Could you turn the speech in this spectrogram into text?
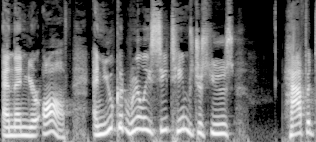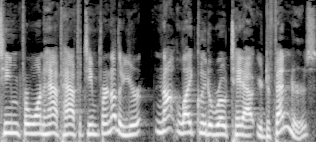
and then you're off. And you could really see teams just use half a team for one half, half a team for another. You're not likely to rotate out your defenders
